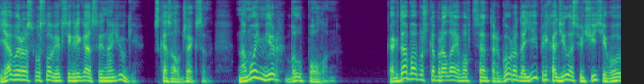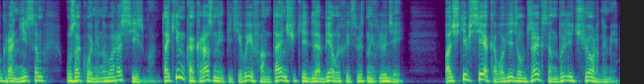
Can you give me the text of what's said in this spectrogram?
«Я вырос в условиях сегрегации на юге», — сказал Джексон. «Но мой мир был полон». Когда бабушка брала его в центр города, ей приходилось учить его границам узаконенного расизма, таким как разные питьевые фонтанчики для белых и цветных людей. Почти все, кого видел Джексон, были черными,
